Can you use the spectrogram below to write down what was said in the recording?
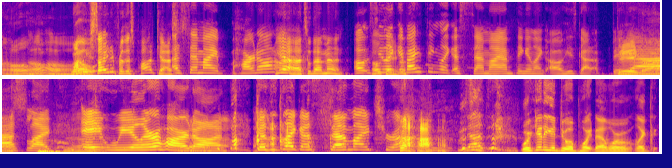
Oh. Oh. Well, I'm excited for this podcast. A semi hard on? yeah, that's what that meant. Oh, see, like if I think like a semi, I'm thinking like, oh, he's got a big, Big ass, ass. like Yeah. eight wheeler hard on, because it's like a semi truck. That's We're getting into a point now where, like,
